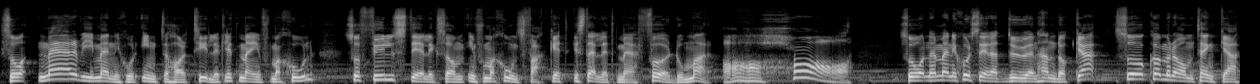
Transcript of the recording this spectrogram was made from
Så när vi människor inte har tillräckligt med information så fylls det liksom informationsfacket istället med fördomar. Aha! Så när människor ser att du är en handdocka så kommer de tänka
